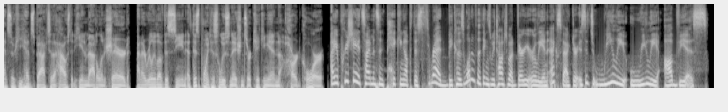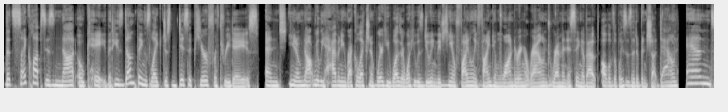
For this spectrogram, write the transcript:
And so he heads back to the house that he and Madelyne shared. And I really love this scene. At this point, his hallucinations are kicking in hardcore. I appreciate Simonson picking up this thread because one of the things we talked about very early in X Factor is it's really, really obvious that Cyclops is not okay, that he's done things like just disappear for three days and, you know, not really have any recollection of where he was or what he was doing. They just, you know, finally find him wandering around, reminiscing about all of the places that have been shut down. And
